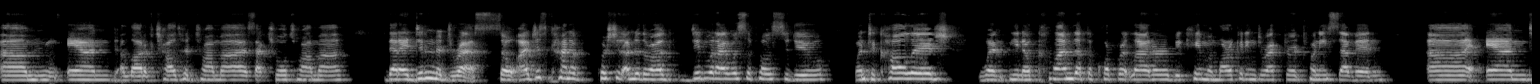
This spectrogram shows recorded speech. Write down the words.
um, and a lot of childhood trauma sexual trauma that i didn't address. So i just kind of pushed it under the rug did what i was supposed to do went to college went, you know, climbed up the corporate ladder, became a marketing director at 27, uh, and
